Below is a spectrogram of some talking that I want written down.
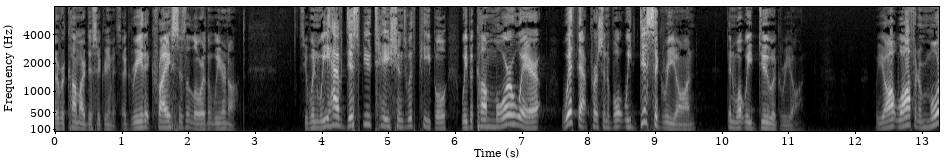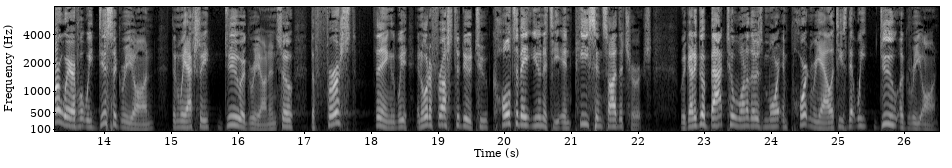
overcome our disagreements. Agree that Christ is the Lord, that we are not. See, when we have disputations with people, we become more aware with that person of what we disagree on than what we do agree on. We often are more aware of what we disagree on than we actually do agree on. And so the first thing we, in order for us to do to cultivate unity and peace inside the church, We've got to go back to one of those more important realities that we do agree on.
